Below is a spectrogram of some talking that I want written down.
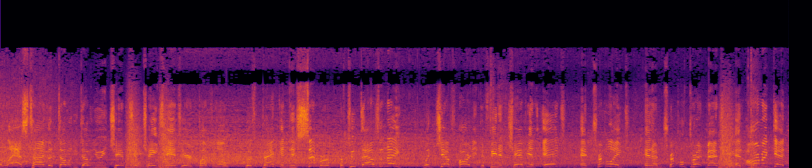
The last time the WWE Championship changed hands here in Buffalo was back in December of 2008 when Jeff Hardy defeated champion Edge and Triple H in a triple threat match at Armageddon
